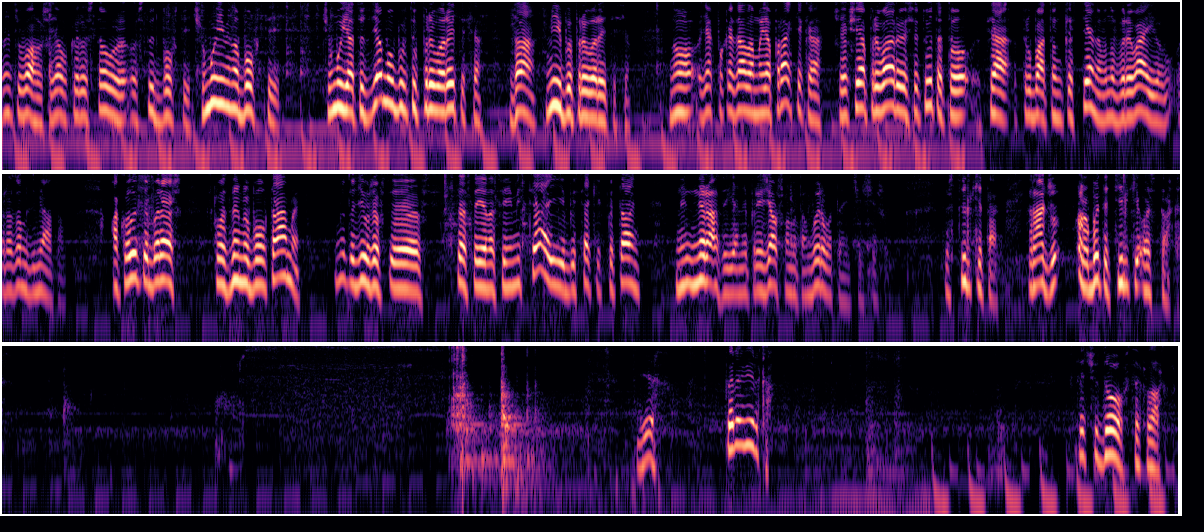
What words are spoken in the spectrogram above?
Зверніть увагу, що я використовую ось тут бовти. Чому іменно бовти? Чому я тут? Я мог би тут приваритися. Да, міг би приваритися. Ну, як показала моя практика, що якщо я приварююся тут, то ця труба тонкостінна, воно вириває її разом з м'ясом. А коли ти береш сквозними болтами, ну тоді вже е, все стає на свої місця і без всяких питань. Ні разу я не приїжджав, що воно там вирвати чи ще щось. Тобто тільки так. Раджу робити тільки ось так. Є перевірка. Все чудово, все класно.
